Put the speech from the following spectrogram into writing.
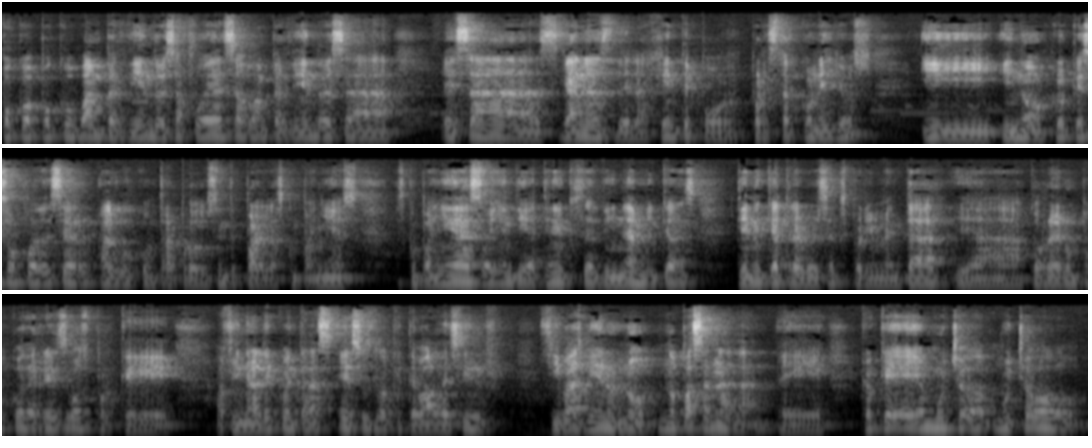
poco a poco van perdiendo esa fuerza, van perdiendo esa, esas ganas de la gente por, por estar con ellos y, no, creo que eso puede ser algo contraproducente para las compañías. Las compañías hoy en día tienen que ser dinámicas, tienen que atreverse a experimentar y a correr un poco de riesgos porque a final de cuentas eso es lo que te va a decir si vas bien o no. No pasa nada. Eh, creo que mucho, mucho,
